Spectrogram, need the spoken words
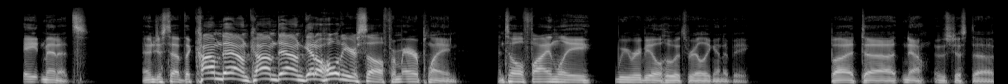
eight minutes and just have the calm down, calm down, get a hold of yourself from airplane until finally we reveal who it's really going to be. But uh, no, it was just uh,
